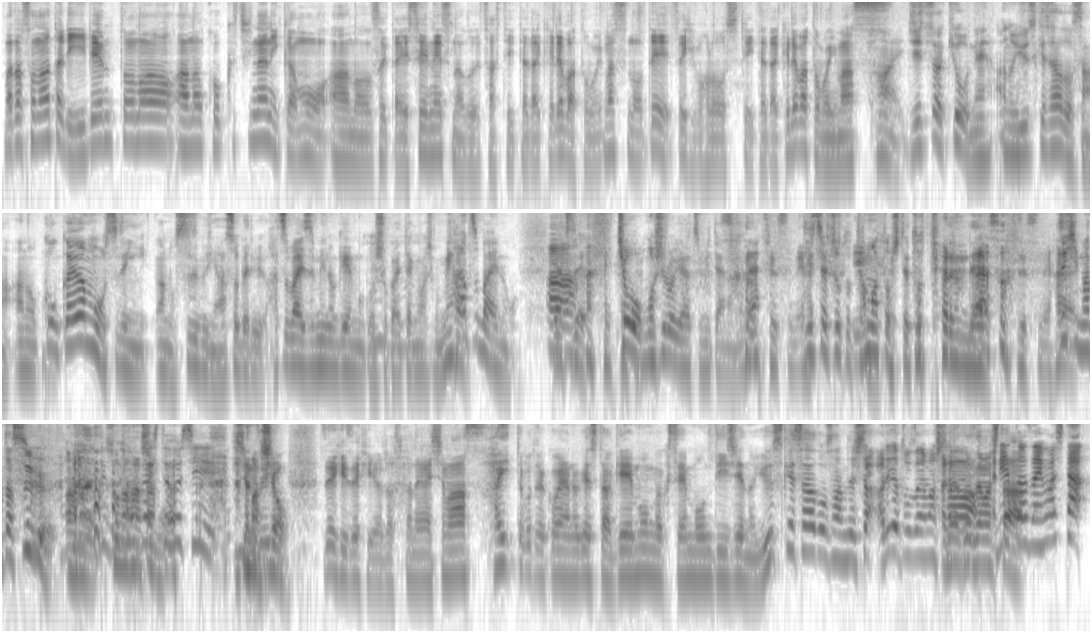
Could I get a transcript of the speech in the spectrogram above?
またそのあたりイベントのあの告知何かもあのそういった SNS などでさせていただければと思いますのでぜひフォローしていただければと思います。はい、実は今日ね、あのユースケサードさん、あの今回はもうすでにあのすぐに遊べる発売済みのゲームをご紹介いただきました。けど、未発売のやつで、あー超面白いやつみたいなのね。ね。実はちょっと玉として取ってあるんで、あそうですね、はい。ぜひまたすぐあのその話も紹介してほしい。しましょう。ぜひぜひよろしくお願いします。はい、ということで今夜のゲストはゲーム音楽専門 DJ のユースケサードさんでした。ありがとうございました。ありがとうございましありがとうごた。ざいました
